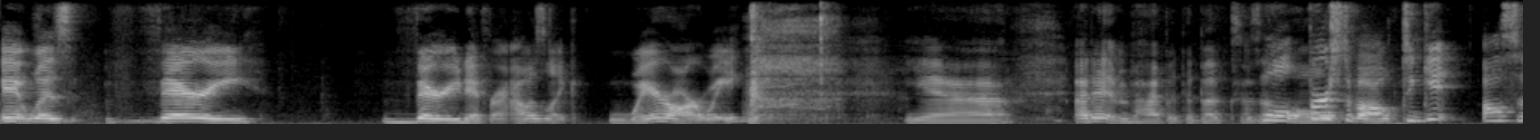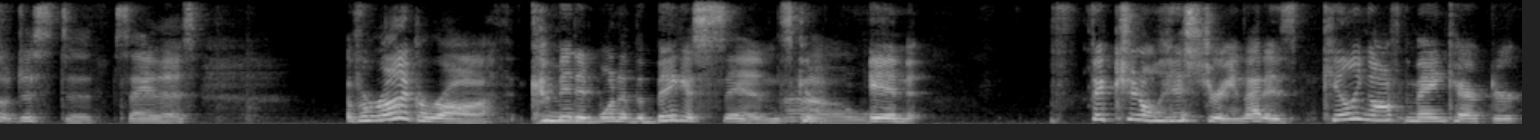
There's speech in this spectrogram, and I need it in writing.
It was very, very different. I was like, "Where are we?" Yeah. I didn't vibe with the books as a well, whole. first of all, to get also just to say this, Veronica Roth committed one of the biggest sins Oh. in fictional history, and that is killing off the main character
